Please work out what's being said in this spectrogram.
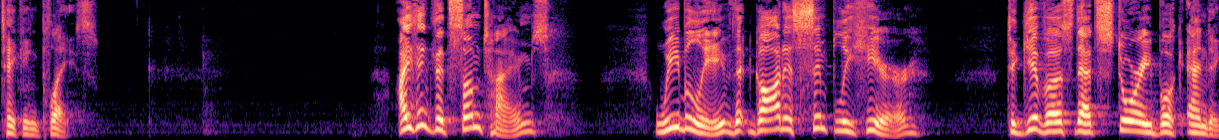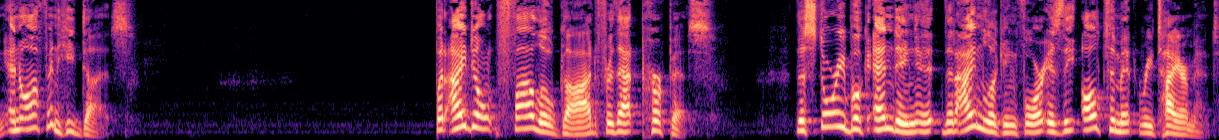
taking place. I think that sometimes we believe that God is simply here to give us that storybook ending, and often He does. But I don't follow God for that purpose. The storybook ending eh, that I'm looking for is the ultimate retirement.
